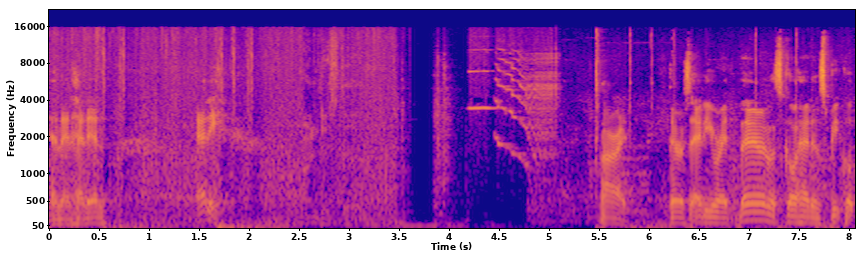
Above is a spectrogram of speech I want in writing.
and then head in. Eddie. Understood. All right, there's Eddie right there. Let's go ahead and speak. Oh,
